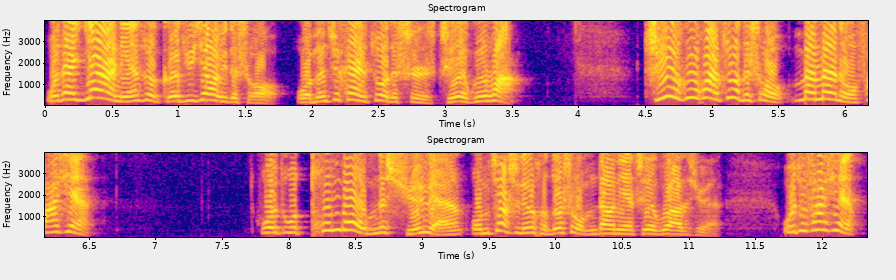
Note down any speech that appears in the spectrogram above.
我在一二年做格局教育的时候，我们最开始做的是职业规划。职业规划做的时候，慢慢的我发现，我我通过我们的学员，我们教室里有很多是我们当年职业规划的学员，我就发现，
